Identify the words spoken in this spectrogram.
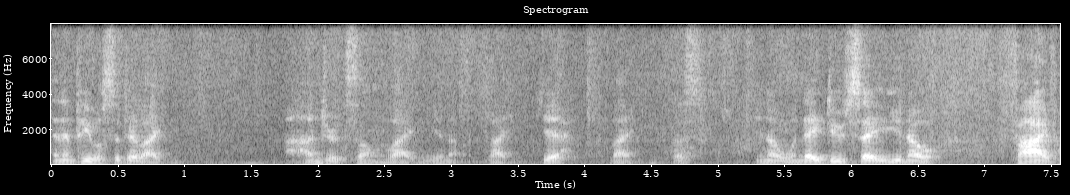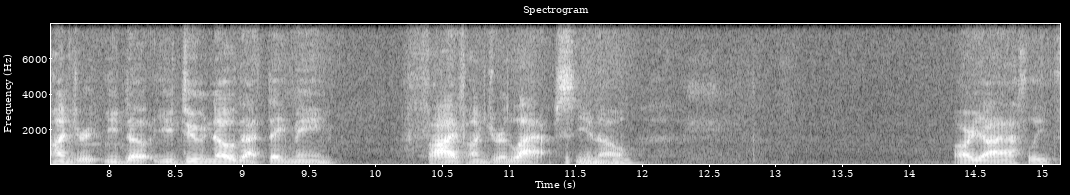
And then people sit there like, a hundred something, like, you know, like, yeah, like, that's, you know, when they do say, you know, 500, you do, you do know that they mean 500 laps, you know. Mm-hmm. Are y'all athletes?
